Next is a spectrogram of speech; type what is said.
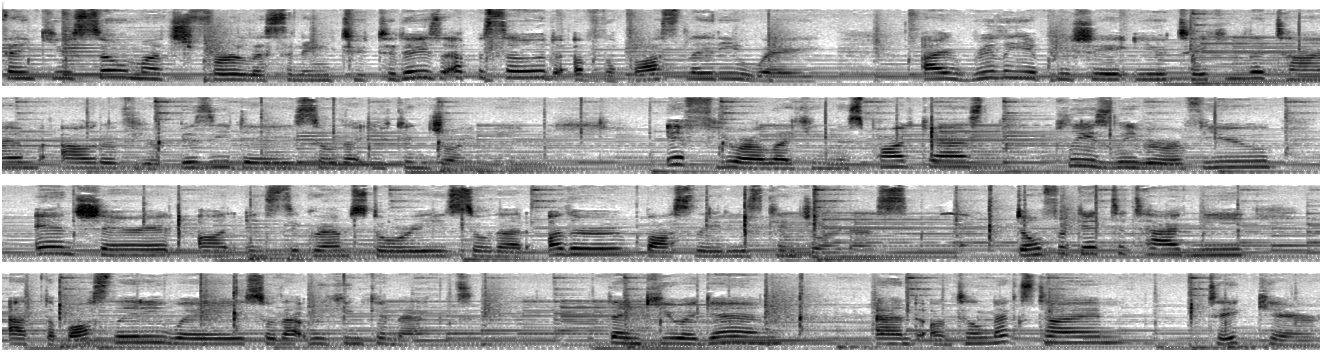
Thank you so much for listening to today's episode of The Boss Lady Way. I really appreciate you taking the time out of your busy day so that you can join me. If you are liking this podcast, please leave a review and share it on Instagram stories so that other boss ladies can join us. Don't forget to tag me at the Boss Lady Way so that we can connect. Thank you again, and until next time, take care.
